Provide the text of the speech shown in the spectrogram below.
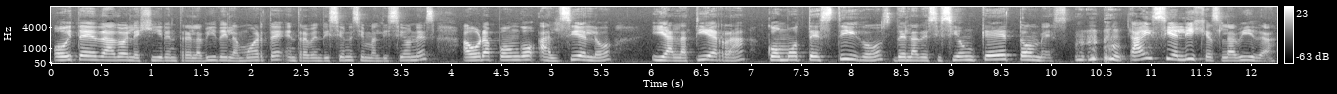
hoy te he dado a elegir entre la vida y la muerte, entre bendiciones y maldiciones. Ahora pongo al cielo y a la tierra como testigos de la decisión que tomes. Ahí si eliges la vida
